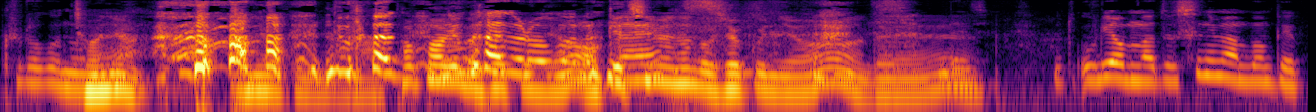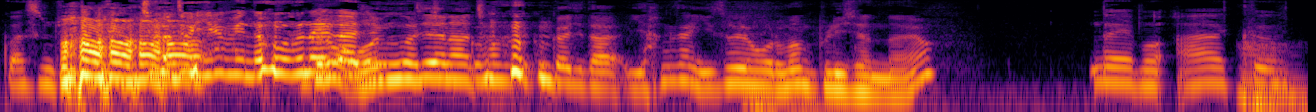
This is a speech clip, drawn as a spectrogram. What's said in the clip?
그러고 노나요? 전혀. 아니었군요. 누가- 아, 터프하게 누가. 그러고 어깨 노나요? 치면서 노셨군요. 네. 네. 우리 엄마도 스님 한번 뵙고 왔으면 좋겠어요. 저도 이름이 너무 흔해가지고. 언제나. 처음부터 끝까지 다 이- 항상 이소영으로만 불리셨나요? 네, 뭐, 아, 그, 어,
